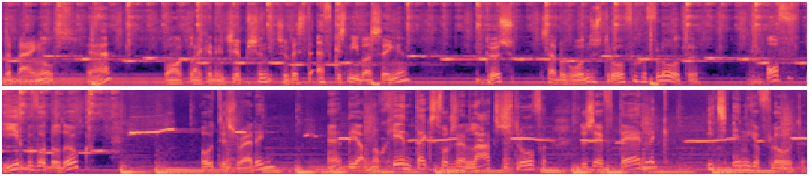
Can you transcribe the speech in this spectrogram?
De Bengals, Ja? Walk Like an Egyptian, ze wisten even niet wat zingen, dus ze hebben gewoon de strofe gefloten. Of hier bijvoorbeeld ook, Otis Redding, hè, die had nog geen tekst voor zijn laatste strofe, dus heeft tijdelijk iets ingefloten.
